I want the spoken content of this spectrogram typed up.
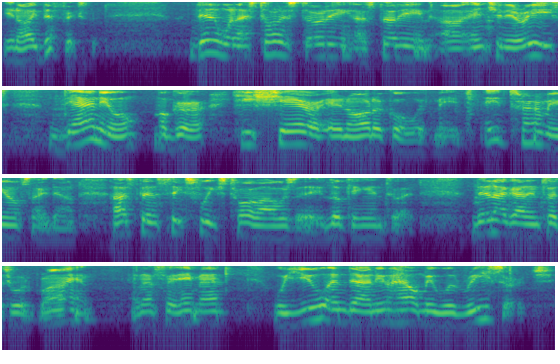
You know, I did fix it. Then when I started studying uh, studying uh, Daniel McGurr, he shared an article with me. He turned me upside down. I spent six weeks, 12 hours a day looking into it. Then I got in touch with Brian. and I said, hey man, will you and Daniel help me with research?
